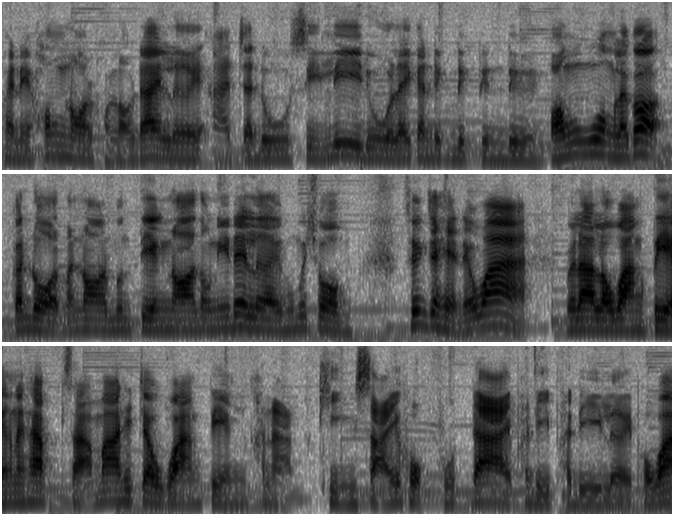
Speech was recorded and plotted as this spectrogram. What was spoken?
ภายในห้องนอนของเราได้เลย อาจจะดูซีรีส์ดูอะไรกันดึกๆ ดื่นๆพอง่วงแล้วก็กระโดดมานอนบนเตียงนอนตรงนี้ได้เลยคุณผู้ชม ซึ่งจะเห็นได้ว่าเวลาเราวางเตียงนะครับ สามารถที่จะวางเตียงขนาด king size 6 ฟุตได้พอดีพอดีเลย เพราะว่า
